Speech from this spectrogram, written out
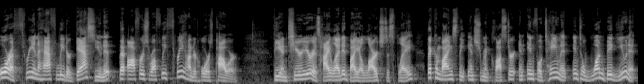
or a 3.5 liter gas unit that offers roughly 300 horsepower. The interior is highlighted by a large display that combines the instrument cluster and infotainment into one big unit,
